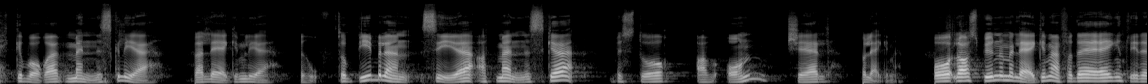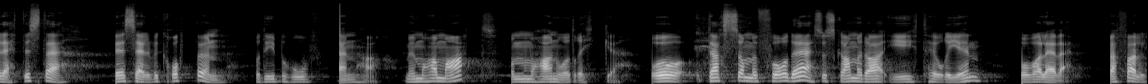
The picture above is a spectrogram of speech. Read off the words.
ikke våre menneskelige eller legemlige behov. Så Bibelen sier at mennesket består av ånd, sjel og legeme. Og La oss begynne med legeme, for det er egentlig det letteste. Det er selve kroppen og de behov den har. Vi må ha mat, og vi må ha noe å drikke. Og dersom vi får det, så skal vi da i teorien overleve. I hvert fall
